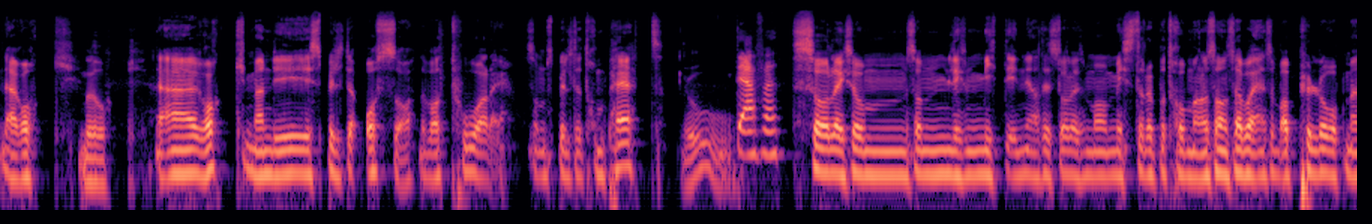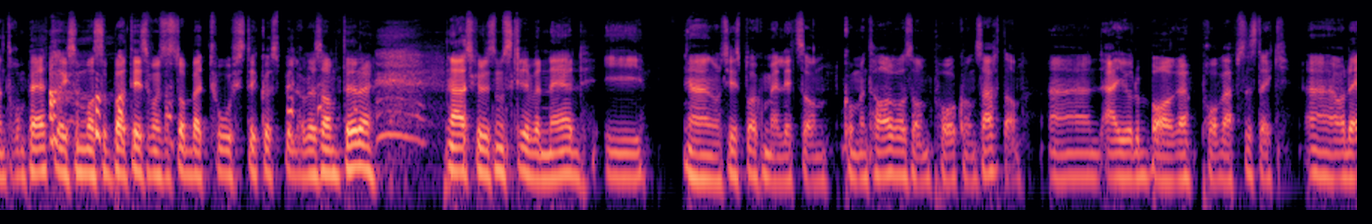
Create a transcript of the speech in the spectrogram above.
Det er rock. Det er rock. Det er rock, men de spilte også Det var to av dem som spilte trompet. Oh. Det er fett. Så liksom, som liksom midt inni at de står liksom og mister det på trommene, og sånn, så er det bare en som bare puller opp med en trompet. liksom, Og så på et tidspunkt så står bare to stykker og spiller det samtidig. Jeg skulle liksom skrive ned i eh, notisblokk med litt sånn kommentarer og sånn på konsertene. Eh, jeg gjorde det bare på vepsestikk, eh, og det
